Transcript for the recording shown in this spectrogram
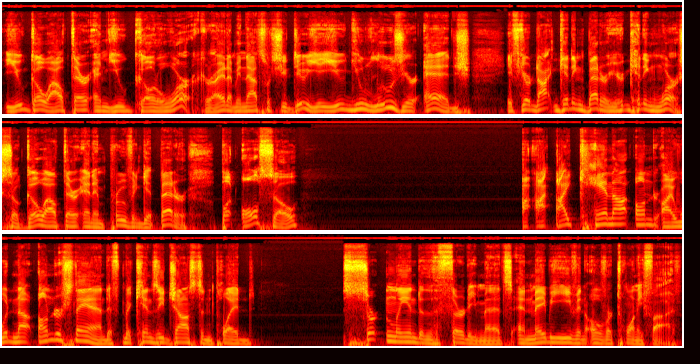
you go out there and you go to work right? I mean that's what you do. You you you lose your edge. If you're not getting better you're getting worse. So go out there and improve and get better. But also I, I cannot under I would not understand if Mackenzie Johnston played certainly into the 30 minutes and maybe even over 25.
